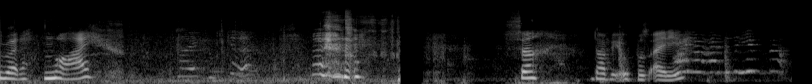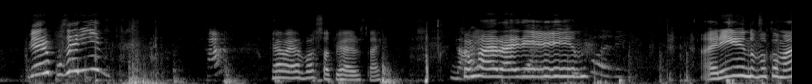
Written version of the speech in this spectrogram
Hun bare Nei. Så da er vi oppe hos Eirin. Vi er oppe hos Eirin! Ja, jeg bare satt vi her hos deg. Kom her, Eirin. Eirin, du må komme.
